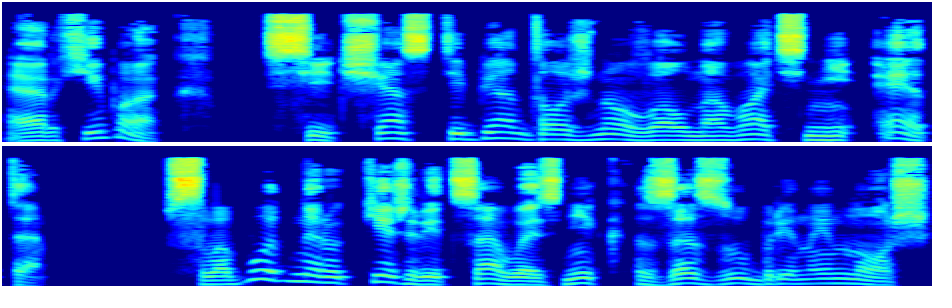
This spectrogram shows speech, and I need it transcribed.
«Архимаг, сейчас тебя должно волновать не это». В свободной руке жреца возник зазубренный нож.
